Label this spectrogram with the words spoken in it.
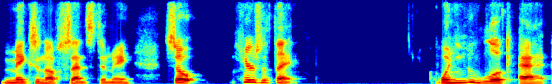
Makes enough sense to me. So here's the thing. When you look at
